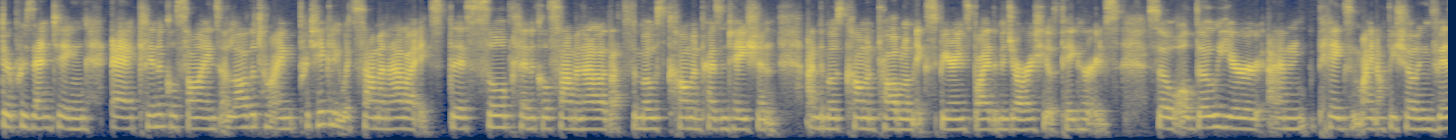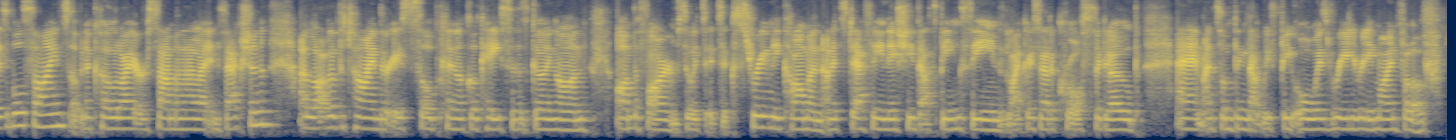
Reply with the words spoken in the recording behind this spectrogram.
they're presenting uh, clinical signs a lot of the time, particularly with salmonella, it's the subclinical salmonella that's the most common presentation and the most common problem experienced by the majority of pig herds. So, although your um, pigs might not be showing visible signs of an E. coli or salmonella infection, a lot of the time there is subclinical cases going on on the farm. So, it's it's extremely common and it's definitely an issue that's being seen, like I said, across the globe, um, and something that we've be always really, really mindful of.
